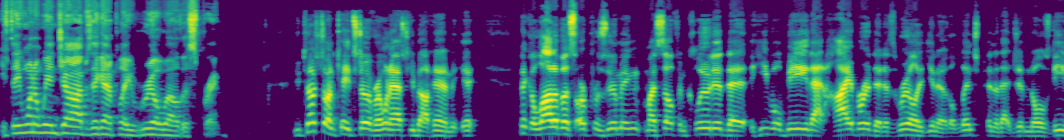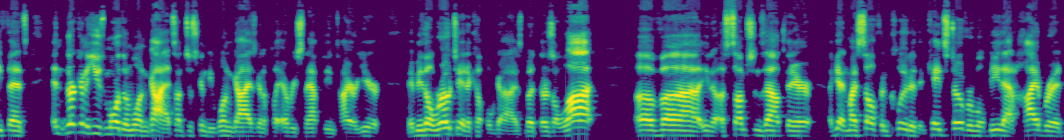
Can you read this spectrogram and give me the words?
if they want to win jobs, they got to play real well this spring. You touched on Cade Stover. I want to ask you about him. It, I think a lot of us are presuming, myself included, that he will be that hybrid that is really, you know, the linchpin of that Jim Knowles defense. And they're going to use more than one guy. It's not just going to be one guy is going to play every snap the entire year. Maybe they'll rotate a couple guys, but there's a lot of uh, you know assumptions out there. Again, myself included, that Cade Stover will be that hybrid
